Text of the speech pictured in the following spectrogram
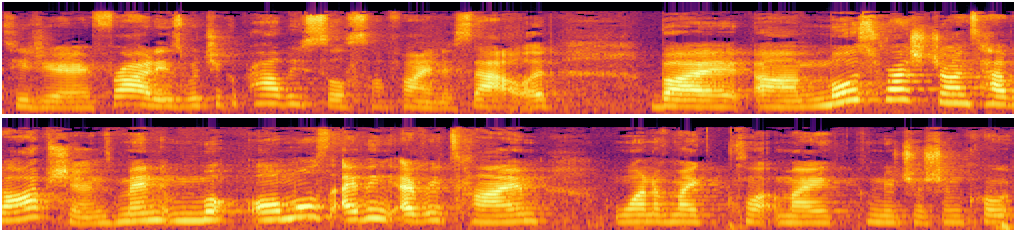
TGI Fridays, which you could probably still find a salad. But um, most restaurants have options. Many, mo- almost, I think every time one of my cl- my nutrition co-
